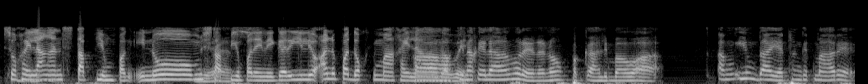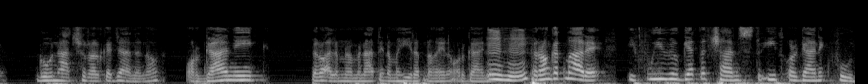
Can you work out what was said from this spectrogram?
So, kailangan stop yung pag-inom, stop Yes. yung paninigarilyo. Ano pa, Doc, yung mga kailangan Ah, gawin? kinakailangan mo rin, ano, pagka halimbawa, ang iyong diet hanggat maaari, go natural ka dyan, ano, organic, pero alam naman natin na mahirap na ngayon ang organic. Mhm. Pero hanggat maaari, if we will get the chance to eat organic food,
